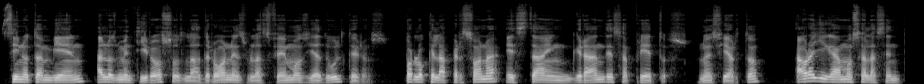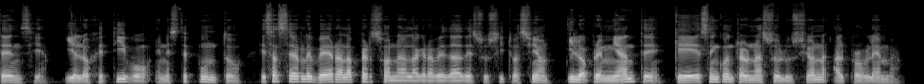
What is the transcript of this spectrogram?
sino también a los mentirosos, ladrones, blasfemos y adúlteros, por lo que la persona está en grandes aprietos, ¿no es cierto? Ahora llegamos a la sentencia, y el objetivo en este punto es hacerle ver a la persona la gravedad de su situación, y lo apremiante que es encontrar una solución al problema.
